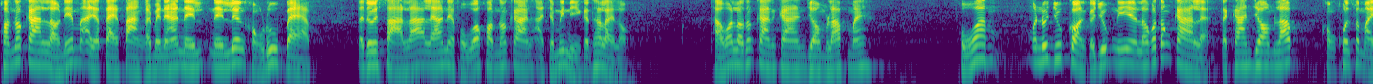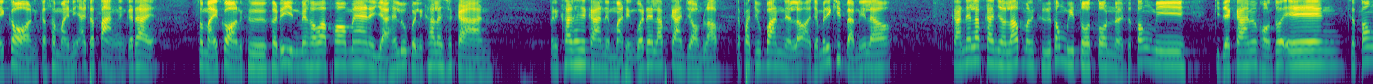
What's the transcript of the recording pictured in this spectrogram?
ความต้องการเหล่านี้มันอาจจะแตกต่างกันไปนะฮะในในเรื่องของรูปแบบ แต่โดยสาระแล้วเนี่ยผมว่าความต้องการอาจจะไม่หนีกันเท่าไหร่หรอกถามว่าเราต้องการการยอมรับไหมผมว่ามนุษย์ยุคก่อนกับยุคนี้เราก็ต้องการแหละ แต่การยอมรับของคนสมัยก่อนกับสมัยนี้อาจจะต่างกันก็ได้ สมัยก่อนคือเคยได้ยินไหมครับว่าพ่อแม่เนี่ยอยากให้ลูกเป็นข้าราชการ เป็นข้าราชการเนี่ยหมายถึงว่าได้รับการยอมรับ แต่ปัจจุบันเนี่ยเราอาจจะไม่ได้คิดแบบนี้แล้ว การได้รับการยอมรับมันคือต้องมีตัวตนน่ะจะต้องมีกิจการเป็นของตัวเอง จะต้อง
